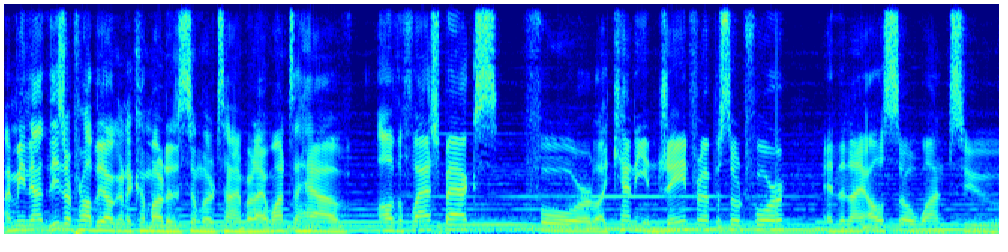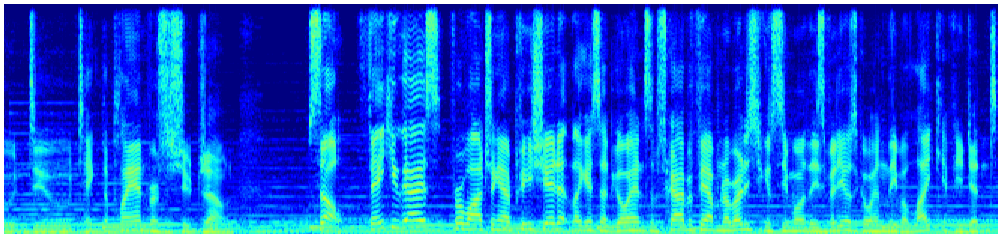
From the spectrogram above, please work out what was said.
I mean, these are probably all going to come out at a similar time, but I want to have all the flashbacks for like Kenny and Jane from episode four, and then I also want to do take the plan versus shoot Joan. So, thank you guys for watching. I appreciate it. Like I said, go ahead and subscribe if you haven't already so you can see more of these videos. Go ahead and leave a like if you didn't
